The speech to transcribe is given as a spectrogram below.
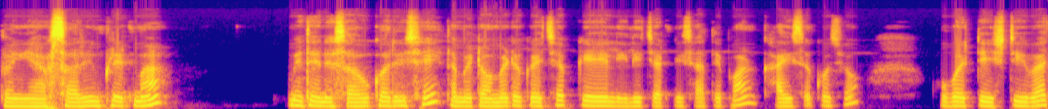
તો અહીંયા સર્વિંગ પ્લેટમાં મેં તેને સર્વ કર્યું છે. તમે ટોમેટો, કેચઅપ કે લીલી ચટણી સાથે પણ ખાઈ શકો છો. ખૂબ જ ટેસ્ટી એવા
